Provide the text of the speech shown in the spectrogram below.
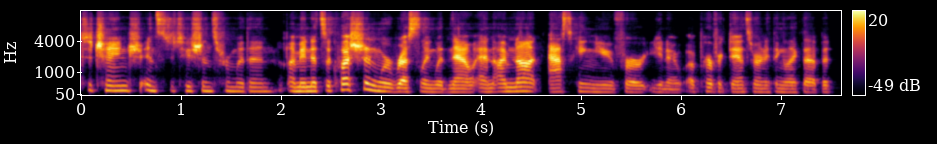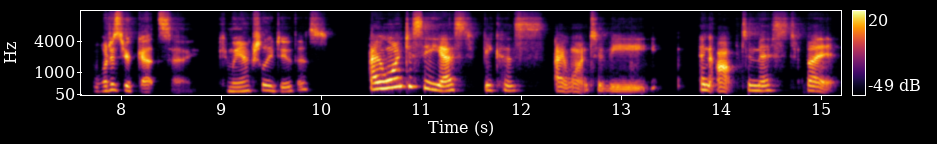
to change institutions from within? I mean, it's a question we're wrestling with now, and I'm not asking you for, you know, a perfect answer or anything like that, but what does your gut say? Can we actually do this? I want to say yes because I want to be an optimist, but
